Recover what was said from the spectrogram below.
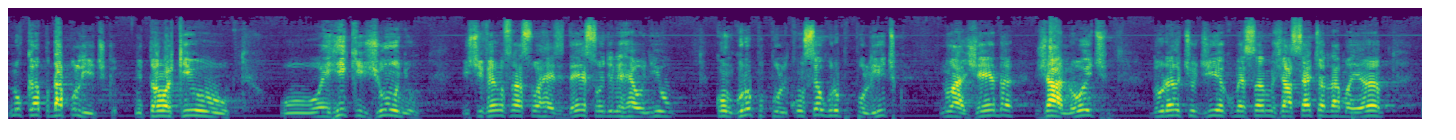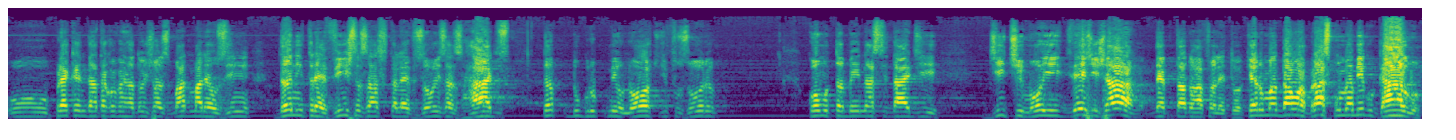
no campo da política. Então aqui o, o Henrique Júnior, estivemos na sua residência, onde ele reuniu com grupo, com seu grupo político, numa agenda, já à noite. Durante o dia, começamos já às 7 horas da manhã, o pré-candidato a governador Josmar Marelzinho, dando entrevistas às televisões, às rádios, tanto do Grupo Meu Norte, difusora, como também na cidade de Timor. E desde já, deputado Rafael Leitor, quero mandar um abraço para o meu amigo Galo,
